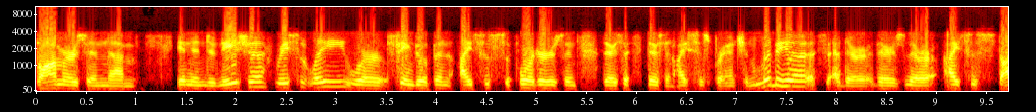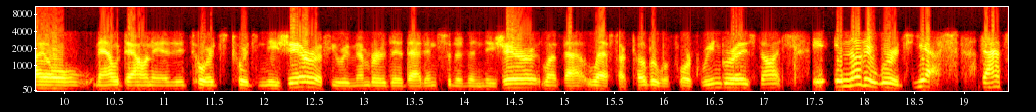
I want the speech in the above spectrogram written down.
bombers in um, in Indonesia recently were seem to have been ISIS supporters, and there's a, there's an ISIS branch in Libya. Uh, there there's there are ISIS style now down in, towards towards Niger. If you remember the, that incident in Niger that last October where four Green Berets died. In other words, yes, that's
